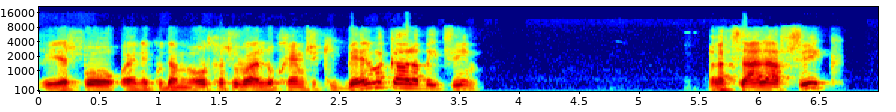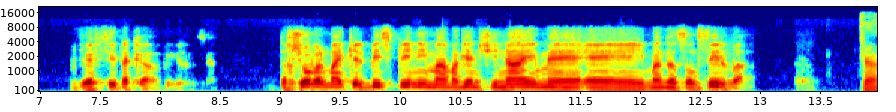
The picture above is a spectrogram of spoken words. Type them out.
ויש פה אה, נקודה מאוד חשובה, לוחם שקיבל מכה על הביצים, רצה להפסיק והפסיד את הקרב בגלל זה. תחשוב על מייקל ביספין עם המגן שיניים אה, אה, עם אנדרסון סילבה. כן.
